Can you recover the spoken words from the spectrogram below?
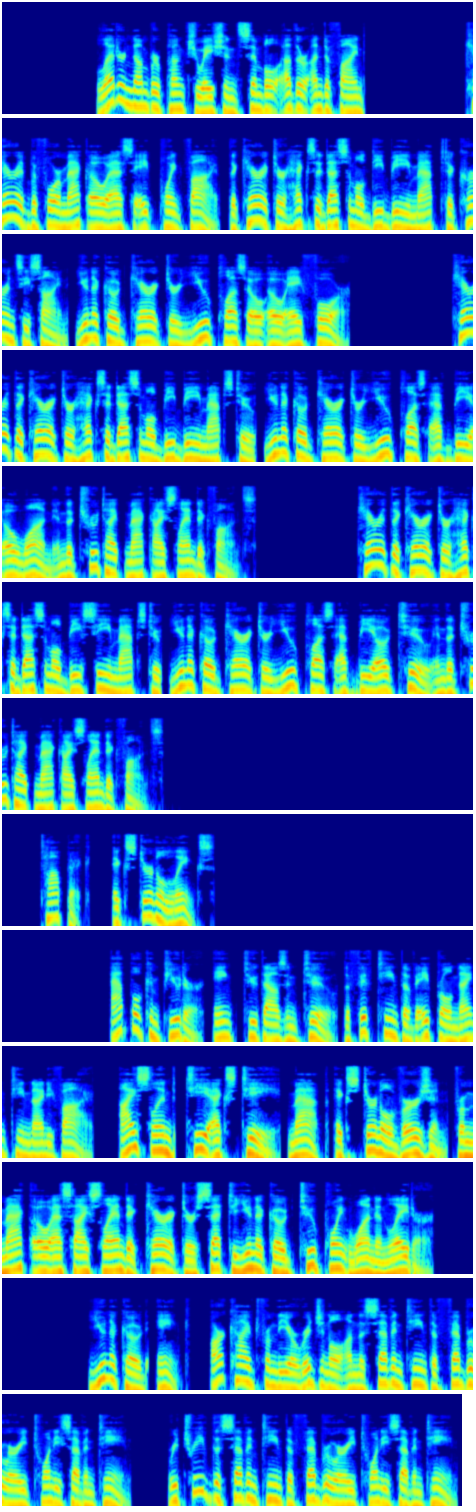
Letter number punctuation symbol other undefined Caret before Mac OS 8.5, the character hexadecimal dB mapped to currency sign, Unicode character U plus 00A4. Caret the character hexadecimal BB maps to, Unicode character U plus FB01 in the TrueType Mac Icelandic fonts. Caret the character hexadecimal BC maps to, Unicode character U plus FB02 in the TrueType Mac Icelandic fonts. External links Apple Computer Inc 2002 the 15th of April 1995 Iceland TXT map external version from Mac OS Icelandic character set to Unicode 2.1 and later. Unicode Inc. Archived from the original on the 17th of February 2017. Retrieved the 17th of February 2017.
